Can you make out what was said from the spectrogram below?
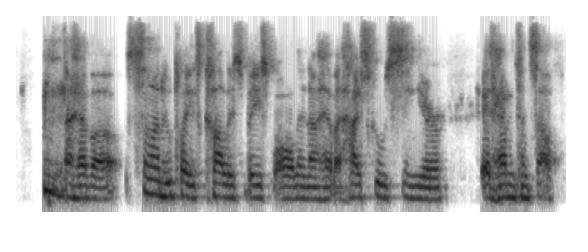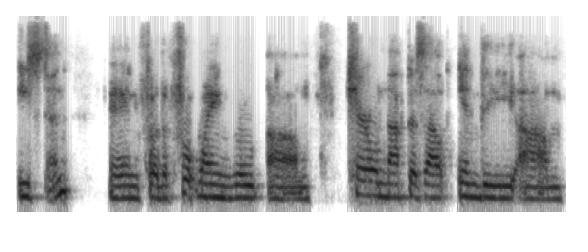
I have a son who plays college baseball, and I have a high school senior at Hamilton Southeastern. And for the Fort Wayne group, um, Carroll knocked us out in the um,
